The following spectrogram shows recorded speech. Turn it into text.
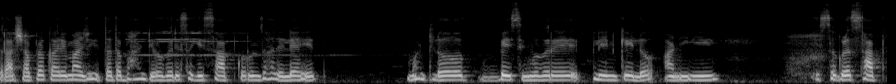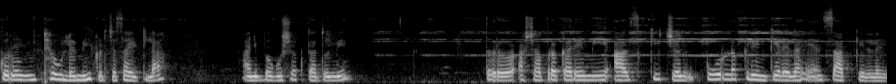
तर अशा प्रकारे माझी इथं आता भांडी वगैरे सगळी साफ करून झालेले आहेत. म्हटलं बेसिंग वगैरे क्लीन केलं आणि सगळं साफ करून ठेवलं मी इकडच्या साईडला आणि बघू शकता तुम्ही. तर अशा प्रकारे मी आज किचन पूर्ण क्लीन केलेलं आहे आणि साफ केलेलं आहे.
